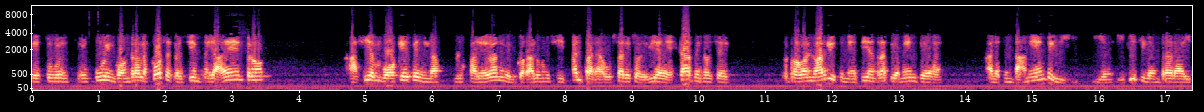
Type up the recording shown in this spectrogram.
estuve, pude encontrar las cosas, pero siempre ahí adentro, hacían boquetes en las, los paredones del corralón municipal para usar eso de vía de escape, entonces robaban el barrio y se metían rápidamente a- al asentamiento y, y es difícil entrar ahí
